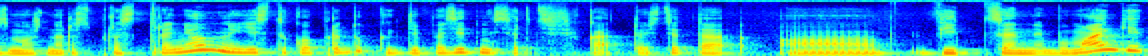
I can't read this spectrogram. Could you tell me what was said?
возможно, распространен, но есть такой продукт, как депозитный сертификат, то есть это а, вид ценной бумаги,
